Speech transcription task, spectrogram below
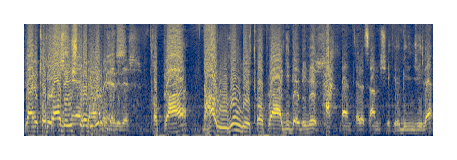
Yani toprağı Gelişmeye değiştirebilir devam miyiz? Edebilir. Toprağa daha uygun bir toprağa gidebilir. Enteresan bir şekilde bilinciyle.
